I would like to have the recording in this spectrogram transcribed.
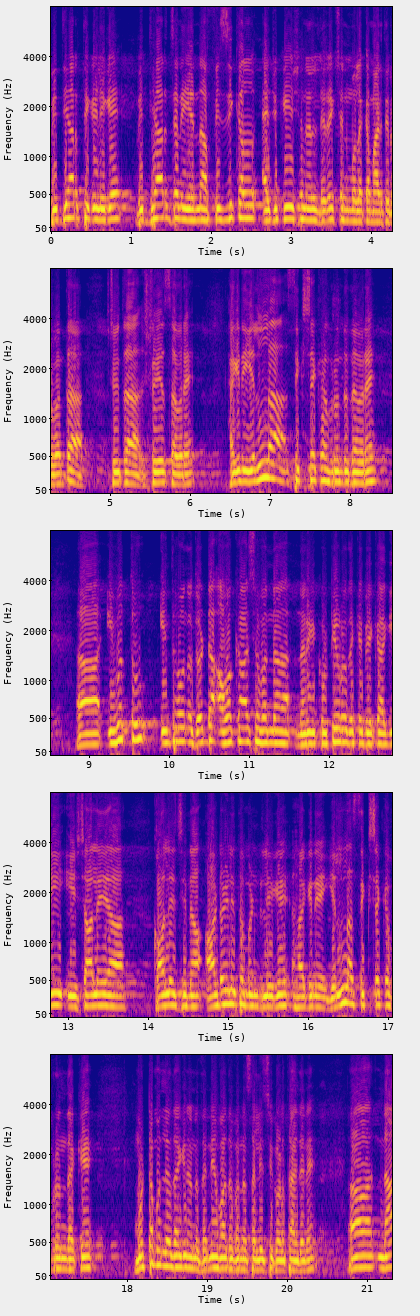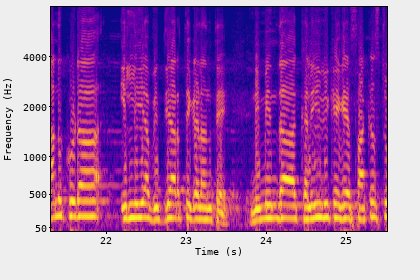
ವಿದ್ಯಾರ್ಥಿಗಳಿಗೆ ವಿದ್ಯಾರ್ಜನೆಯನ್ನ ಫಿಸಿಕಲ್ ಎಜುಕೇಶನಲ್ ಡೈರೆಕ್ಷನ್ ಮೂಲಕ ಮಾಡ್ತಿರುವಂತಹ ಶ್ರೀಯುತ ಶ್ರೇಯಸ್ ಅವರೇ ಹಾಗೆಯೇ ಎಲ್ಲ ಶಿಕ್ಷಕ ವೃಂದದವರೇ ಇವತ್ತು ಇಂತಹ ಒಂದು ದೊಡ್ಡ ಅವಕಾಶವನ್ನ ನನಗೆ ಕೊಟ್ಟಿರೋದಕ್ಕೆ ಬೇಕಾಗಿ ಈ ಶಾಲೆಯ ಕಾಲೇಜಿನ ಆಡಳಿತ ಮಂಡಳಿಗೆ ಹಾಗೆಯೇ ಎಲ್ಲ ಶಿಕ್ಷಕ ವೃಂದಕ್ಕೆ ಮೊಟ್ಟ ಮೊದಲನೇದಾಗಿ ನಾನು ಧನ್ಯವಾದವನ್ನು ಸಲ್ಲಿಸಿಕೊಳ್ತಾ ಇದ್ದೇನೆ. ನಾನು ಕೂಡ ಇಲ್ಲಿಯ ವಿದ್ಯಾರ್ಥಿಗಳಂತೆ ನಿಮ್ಮಿಂದ ಕಲಿಯುವಿಕೆಗೆ ಸಾಕಷ್ಟು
